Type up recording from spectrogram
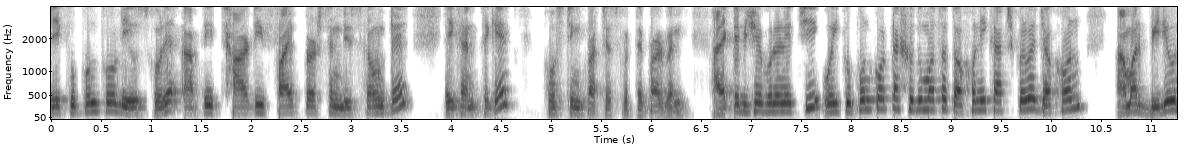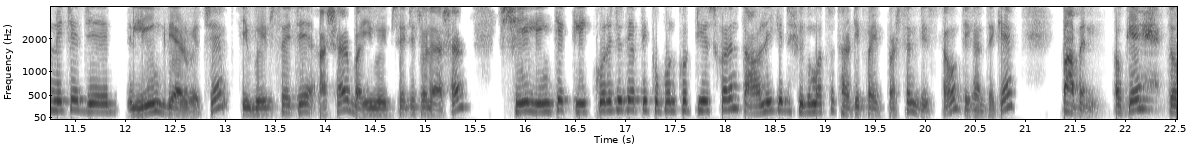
যে কুপন কোড ইউজ করে আপনি থার্টি ফাইভ পার্সেন্ট ডিসকাউন্টে এখান থেকে হোস্টিং পারচেস করতে পারবেন। আরেকটা বিষয় বলে নিচ্ছি, ওই কুপন কোডটা শুধুমাত্র তখনই কাজ করবে যখন আমার ভিডিওর নিচে যে লিংক দেওয়া রয়েছে, এই ওয়েবসাইটে আসার বা এই ওয়েবসাইটে চলে আসার, সেই লিংকে ক্লিক করে যদি আপনি কুপন কোডটি ইউজ করেন, তাহলেই কিন্তু শুধুমাত্র থার্টি ফাইভ পার্সেন্ট ডিসকাউন্ট এখান থেকে পাবেন। ওকে তো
